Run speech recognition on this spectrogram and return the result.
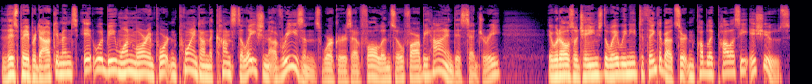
this paper documents it would be one more important point on the constellation of reasons workers have fallen so far behind this century. It would also change the way we need to think about certain public policy issues.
